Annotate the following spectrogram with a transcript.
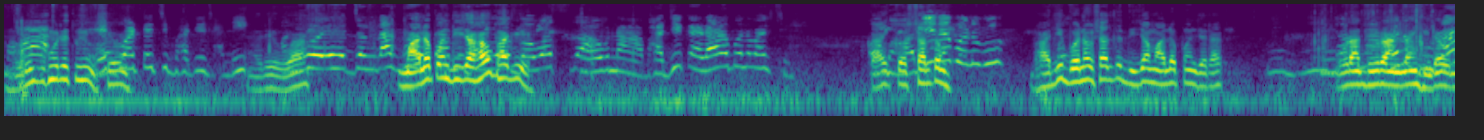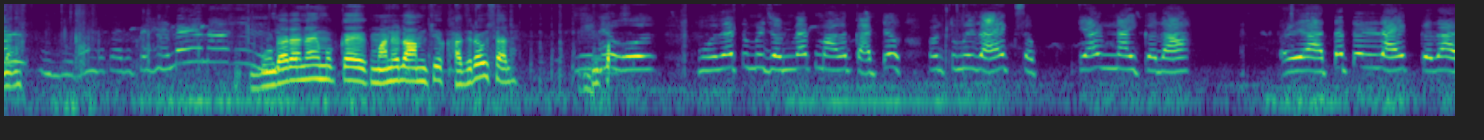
भरून रे तुम्ही शेवण. अरे वा. मला पण दिजा हो भाजी. भाजी काढा बनवायची. काय नाही तर भाजी बनवसाल तर दिजा मला पण जरा. एवढा दूर आणला हिंडवला बोंडारा नाही मग काय? मानला आमचे खाजराव साल. मी हो मला तुम्ही जंगलात मला काटे पण तुम्ही राईक सत्या नाही करा. अरे आता तरी राईक करा.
